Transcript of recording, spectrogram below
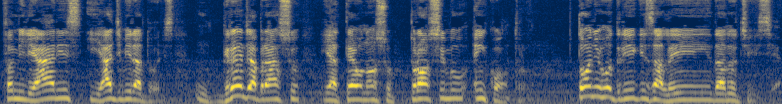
familiares e admiradores. Um grande abraço e até o nosso próximo encontro. Tony Rodrigues, Além da Notícia.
